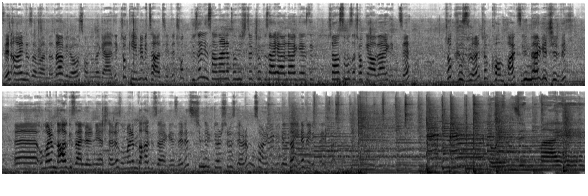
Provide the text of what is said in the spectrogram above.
Tatilimizin aynı zamanda da vlogun sonuna geldik. Çok keyifli bir tatildi. Çok güzel insanlarla tanıştık. Çok güzel yerler gezdik. Şansımız da çok yaver gitti. Çok hızlı, çok kompakt günler geçirdik. Ee, umarım daha güzellerini yaşarız. Umarım daha güzel gezeriz. Şimdilik görüşürüz diyorum. Bir sonraki videoda yine birlikteyiz. winds in my hair,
